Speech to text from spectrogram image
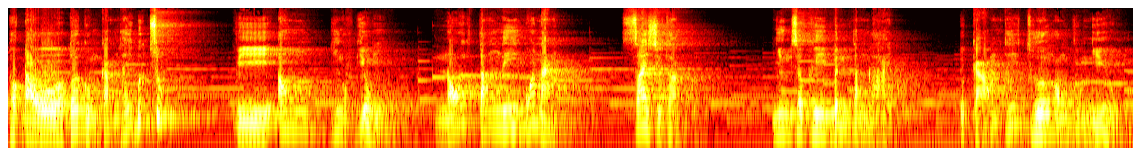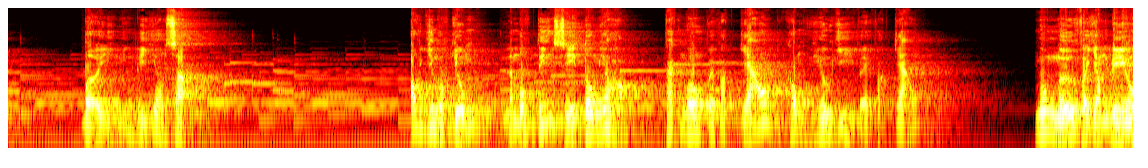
Thoạt đầu tôi cũng cảm thấy bức xúc vì ông Dương Ngọc Dũng nói tăng ni quá nặng, sai sự thật. Nhưng sau khi bình tâm lại Tôi cảm thấy thương ông Dũng nhiều Bởi những lý do sau. Ông Dương Ngọc Dũng là một tiến sĩ tôn giáo học Phát ngôn về Phật giáo không hiểu gì về Phật giáo. Ngôn ngữ và giọng điệu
